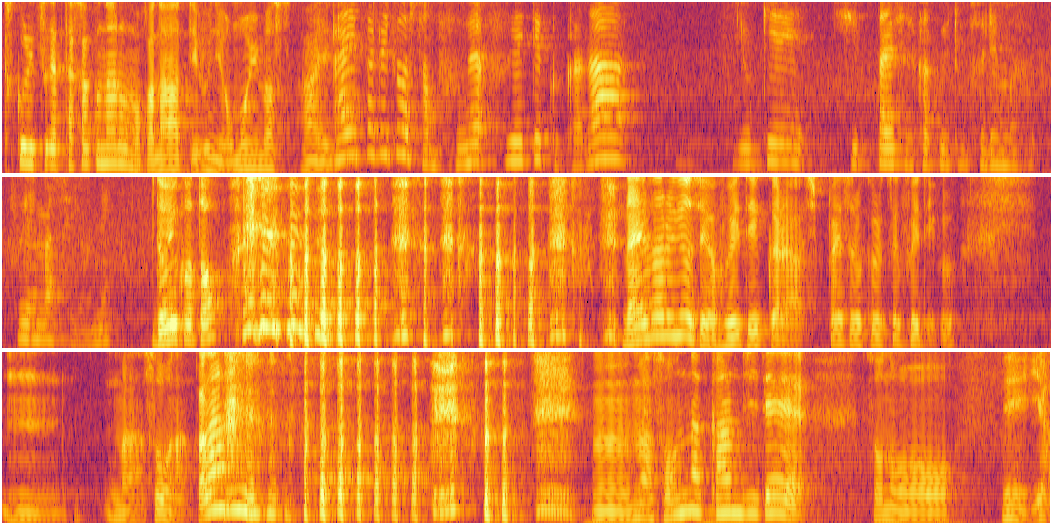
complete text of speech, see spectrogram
確率が高くなるのかなっていうふうに思います、はい、ライバル業者も増えてくから余計失敗する確率も増え増えますよね。どういうこと？ライバル業者が増えていくから失敗する確率が増えていく？うんまあそうなんかな。うんまあそんな感じでそのねいや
